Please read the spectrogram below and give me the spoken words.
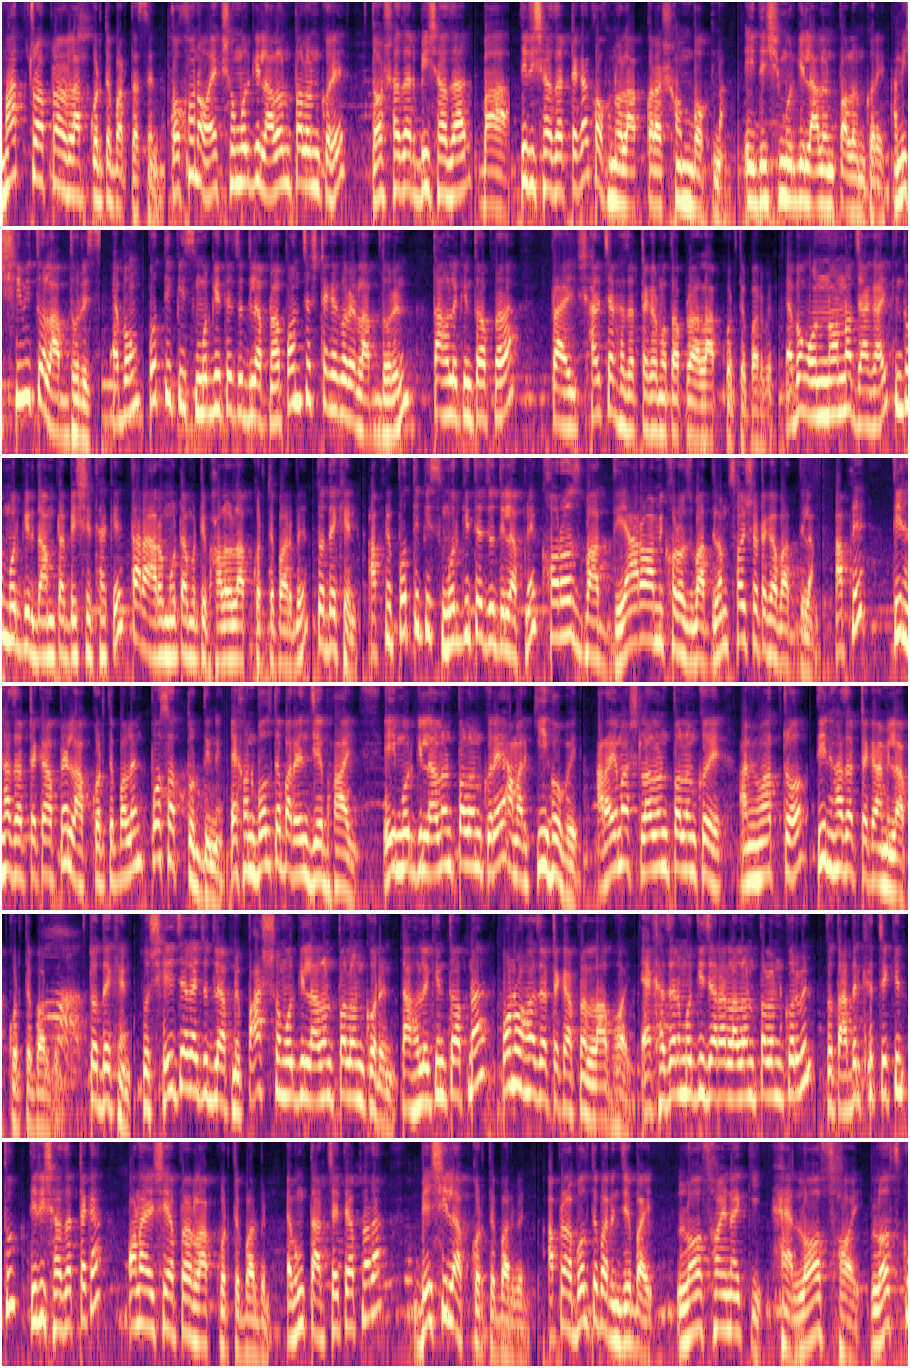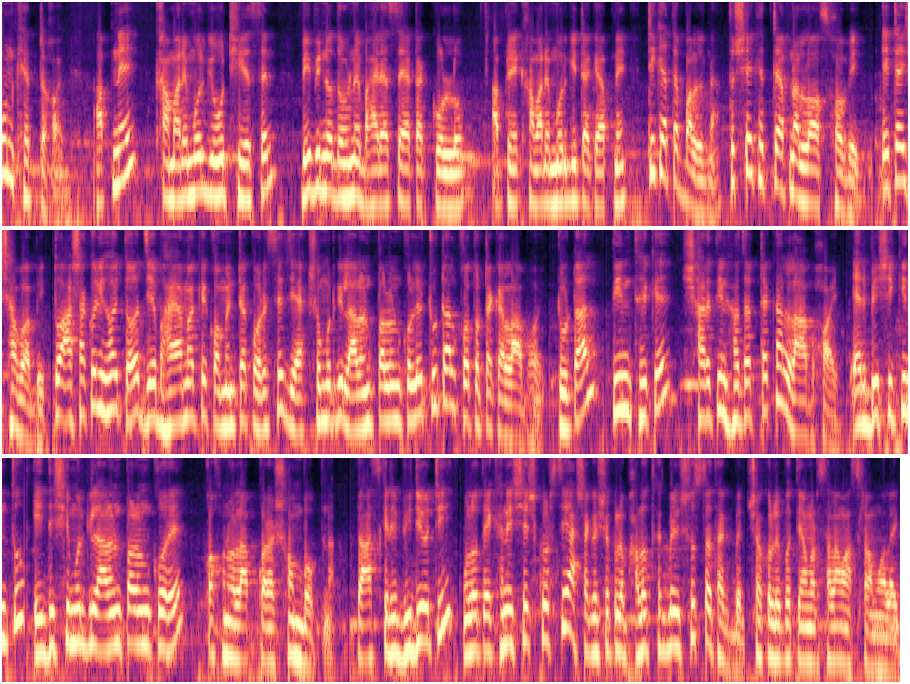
মাত্র আপনারা লাভ করতে পারতেছেন। কখনো একশো মুরগি লালন পালন করে দশ হাজার বিশ হাজার বা তিরিশ হাজার টাকা কখনো লাভ করা সম্ভব না, এই দেশি মুরগি লালন পালন করে। আমি সীমিত লাভ ধরেছি এবং প্রতি পিস মুরগিতে যদি আপনারা পঞ্চাশ টাকা করে লাভ ধরেন, তাহলে কিন্তু আপনারা প্রায় সাড়ে চার হাজার টাকার মতো আপনারা লাভ করতে পারবেন। এবং অন্য অন্য জায়গায় কিন্তু মুরগির দামটা বেশি থাকে, তারা আরও মোটামুটি ভালো লাভ করতে পারবে। তো দেখেন, আপনি প্রতি পিস মুরগিতে যদি আপনি খরচ বাদ দিয়ে, আরও আমি খরচ বাদ দিলাম, ছয়শো টাকা বাদ দিলাম, আপনি তিন হাজার টাকা আপনি লাভ করতে পারলেন পঁচাত্তর দিনে। এখন বলতে পারেন যে, ভাই, এই মুরগি লালন পালন করে আমার কি হবে? আড়াই মাস লালন পালন করে আমি মাত্র তিন হাজার টাকা আমি লাভ করতে পারব। তো দেখেন, তো সেই জায়গায় যদি আপনি পাঁচশো মুরগি লালন পালন করেন, তাহলে কিন্তু আপনার পনেরো হাজার টাকা আপনার লাভ হয়। এক হাজার মুরগি যারা লালন পালন করবেন, তো তাদের ক্ষেত্রে কিন্তু তিরিশ হাজার টাকা অনায়াসে আপনারা লাভ করতে পারবেন এবং তার চাইতে আপনারা বেশি লাভ করতে পারবেন। আপনারা বলতে পারেন যে, ভাই, লস হয় নাকি? হ্যাঁ লস হয়। লস কোন ক্ষেত্রে হয়? আপনি খামারে মুরগি উঠিয়েছেন, বিভিন্ন ধরনের ভাইরাসে অ্যাটাক করল। আপনি খামারে মুরগিটাকে আপনি টিকাতে পারলেন না। তো সেক্ষেত্রে আপনার লস হবে। এটাই স্বাভাবিক। তো আশা করি হয়তো যে ভাই আমাকে কমেন্টটা করেছে যে একশো মুরগি লালন পালন করলে টোটাল কত টাকা লাভ হয়? টোটাল তিন থেকে সাড়ে তিন হাজার টাকা লাভ হয়। এর বেশি কিন্তু এই দেশি মুরগি লালন পালন করে কখনো লাভ করা সম্ভব না। তো আজকের এই ভিডিওটি মূলত এখানেই শেষ করছি। আশা করি সকলে ভালো থাকবেন, সুস্থ থাকবেন। সকলের প্রতি আমার সালাম, আসসালামু আলাইকুম।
